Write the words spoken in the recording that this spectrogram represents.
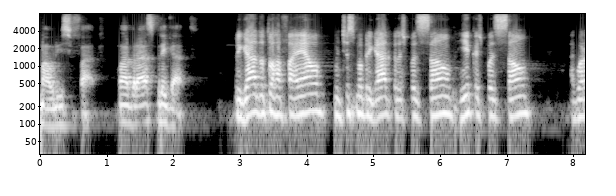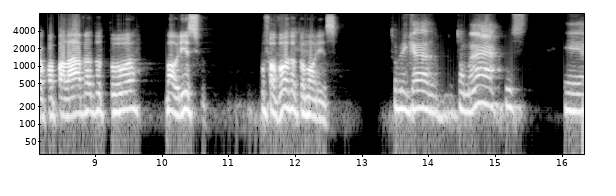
Maurício Fábio. Um abraço, obrigado. Obrigado, doutor Rafael. Muitíssimo obrigado pela exposição, rica exposição. Agora com a palavra, doutor Maurício. Por favor, doutor Maurício. Muito obrigado, doutor Marcos. É,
